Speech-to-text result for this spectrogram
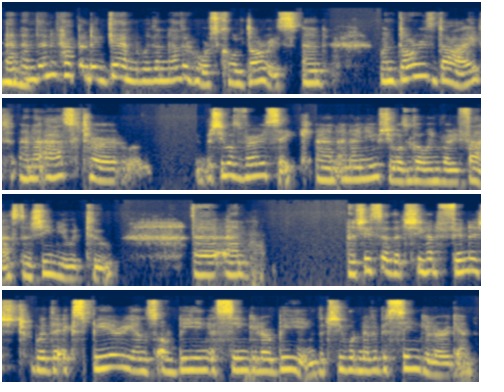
Mm. And, and then it happened again with another horse called Doris. And when Doris died, and I asked her, she was very sick, and, and I knew she was going very fast, and she knew it too. Uh, and and she said that she had finished with the experience of being a singular being, that she would never be singular again.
